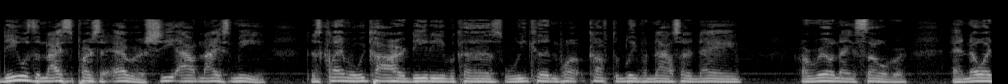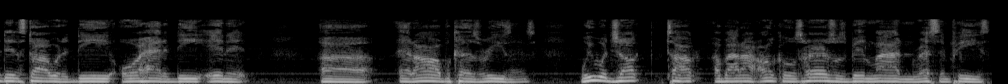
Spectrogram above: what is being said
D was the nicest person ever. She out nice me. Disclaimer, we call her Dee Dee because we couldn't comfortably pronounce her name, her real name sober. And no, it didn't start with a D or had a D in it, uh, at all because reasons. We would junk talk about our uncles. Hers was Bin Laden, rest in peace.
